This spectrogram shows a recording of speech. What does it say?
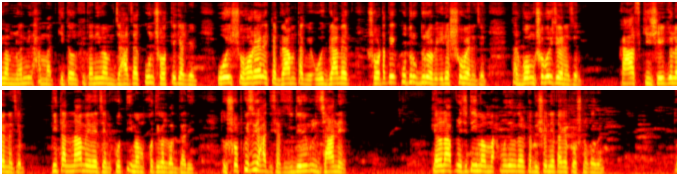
ইমাম নয়নবিল হাম্মাদ কিতাউল ফিতান, ইমাম জাহাজা কোন শহর থেকে আসবেন? ওই শহরের একটা গ্রাম থাকবে, ওই গ্রামের শহরটা থেকে কতটুক দূর হবে? এটা শো এনেছেন, তার বংশ পরিচয় এনেছেন, কাজ কী সেইগুলো এনেছেন, পিতার নাম এনেছেন ইমাম খতিবাল বাগদাদি। তো সব কিছুই হাদিস আছে, যদি এগুলো জানে, কেননা আপনি যদি ইমাম মাহমুদের একটা বিষয় নিয়ে তাকে প্রশ্ন করবেন, তো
